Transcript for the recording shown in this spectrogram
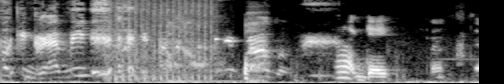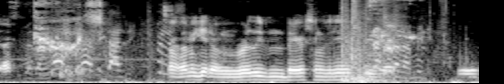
Fucking grab me. Problem? I'm not gay. Okay, sorry. You're the last man standing. Finish Alright, let me get a really embarrassing video. less than.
